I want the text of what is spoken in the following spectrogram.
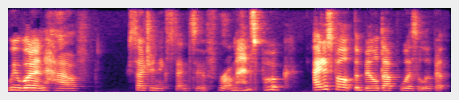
we wouldn't have such an extensive romance book. I just felt the build-up was a little bit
